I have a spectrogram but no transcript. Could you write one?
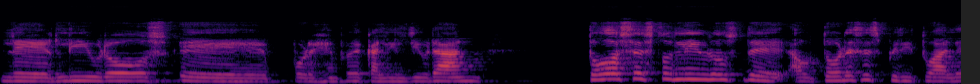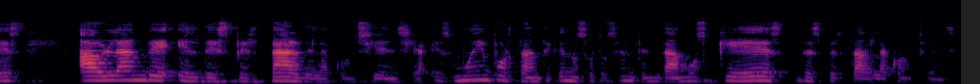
leer libros, eh, por ejemplo, de Khalil Gibran. Todos estos libros de autores espirituales hablan de el despertar de la conciencia. Es muy importante que nosotros entendamos qué es despertar la conciencia.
